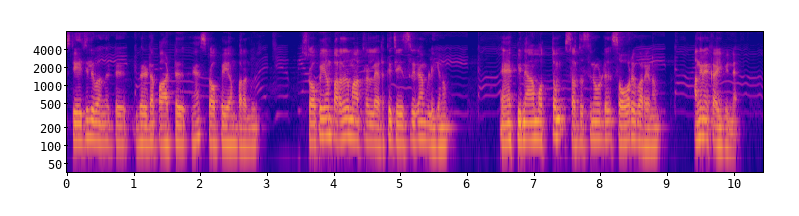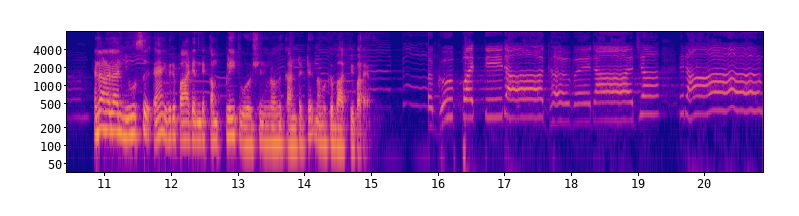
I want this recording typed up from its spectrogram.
സ്റ്റേജിൽ വന്നിട്ട് ഇവരുടെ പാട്ട് സ്റ്റോപ്പ് ചെയ്യാൻ പറഞ്ഞു. സ്റ്റോപ്പ് ചെയ്യാൻ പറഞ്ഞത് മാത്രമല്ല ഇടയ്ക്ക് ജയശ്രീരാം വിളിക്കണം. പിന്നെ ആ മൊത്തം സദസ്സിനോട് സോറി പറയണം. അങ്ങനെയൊക്കെ ആയി പിന്നെ. എന്താണല്ല ആ ന്യൂസ് ഇവർ പാടിയതിന്റെ കംപ്ലീറ്റ് വേർഷൻ നിങ്ങളൊന്ന് കണ്ടിട്ട് നമുക്ക് ബാക്കി പറയാം. രഘുപതി രാഘവ രാജ രാം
